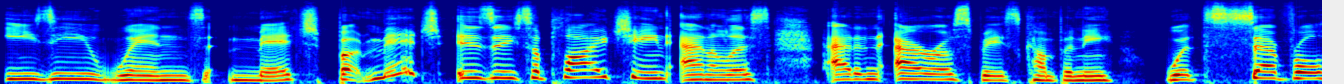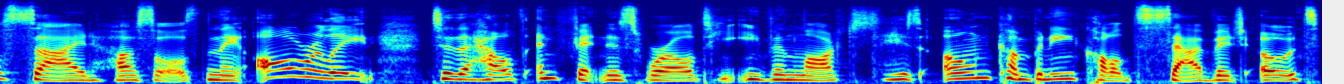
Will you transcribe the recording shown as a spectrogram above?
Easy Wins Mitch. But Mitch is a supply chain analyst at an aerospace company with several side hustles, and they all relate to the health and fitness world. He even launched his own company called Savage Oats,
